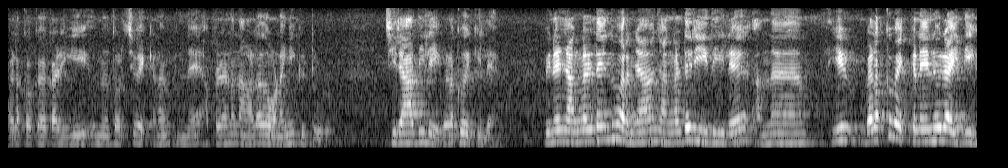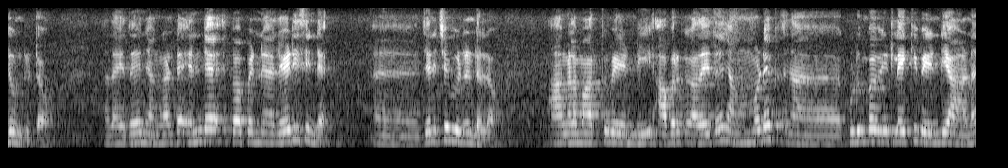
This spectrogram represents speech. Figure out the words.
വിളക്കൊക്കെ കഴുകി ഒന്ന് തുടച്ച് വെക്കണം ഇന്ന്. അപ്പോഴാണ് നാളെ അത് ഉണങ്ങി കിട്ടുള്ളൂ. ചിരാതിലേ വിളക്ക് വെക്കില്ലേ? പിന്നെ ഞങ്ങളുടെ എന്ന് പറഞ്ഞാൽ ഞങ്ങളുടെ രീതിയിൽ അന്ന് ഈ വിളക്ക് വെക്കണേന് ഒരു ഐതിഹ്യമുണ്ട് കേട്ടോ അതായത് ഞങ്ങളുടെ എന്റെ ഇപ്പോൾ പിന്നെ ലേഡീസിന്റെ ജനിച്ച വീടുണ്ടല്ലോ. ആങ്ങളമാർക്ക് വേണ്ടി അവർക്ക് അതായത് നമ്മുടെ കുടുംബ വീട്ടിലേക്ക് വേണ്ടിയാണ്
